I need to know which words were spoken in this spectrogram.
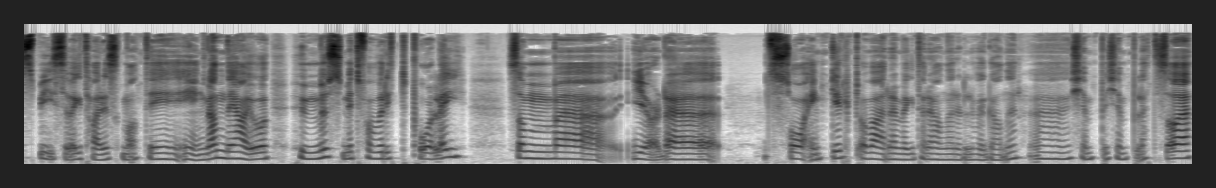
spise vegetarisk mat i, i England. De har jo hummus, mitt favorittpålegg, som eh, gjør det så enkelt å være vegetarianer eller veganer. Kjempe, kjempelett. Så jeg,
